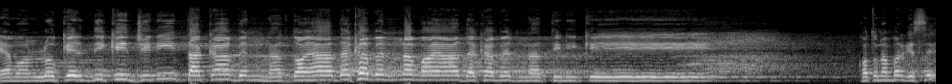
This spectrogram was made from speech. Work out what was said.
এমন লোকের দিকে যিনি তাকাবেন না, দয়া দেখাবেন না, মায়া দেখাবেন না তিনি কে? কত নাম্বার গেছে?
